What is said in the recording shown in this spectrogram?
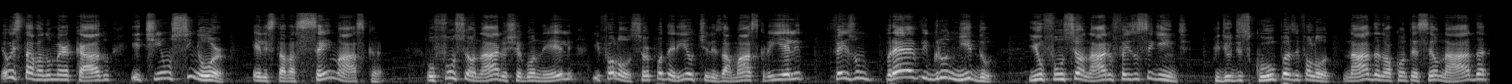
Eu estava no mercado e tinha um senhor. Ele estava sem máscara. O funcionário chegou nele e falou, o senhor poderia utilizar máscara? E ele fez um breve grunhido. E o funcionário fez o seguinte, pediu desculpas e falou, nada, não aconteceu nada,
